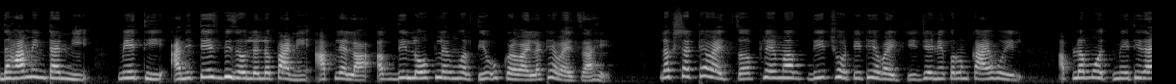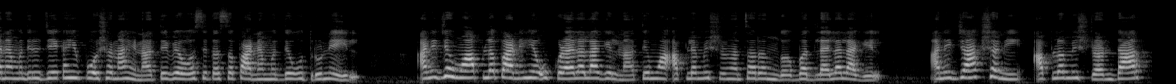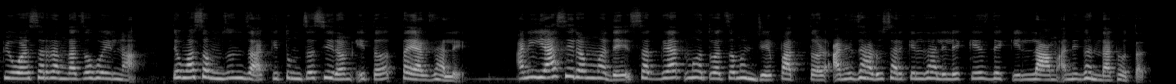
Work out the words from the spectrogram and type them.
दहा मिनिटांनी मेथी आणि तेच भिजवलेलं पाणी आपल्याला अगदी लो फ्लेमवरती उकळवायला ठेवायचं आहे. लक्षात ठेवायचं फ्लेम अगदी छोटी ठेवायची जेणेकरून काय होईल? आपलं मो मेथी दाण्यामधील जे काही पोषण आहे ना ते व्यवस्थित असं पाण्यामध्ये उतरून येईल. आणि जेव्हा आपलं पाणी हे उकळायला लागेल ना तेव्हा आपल्या मिश्रणाचा रंग बदलायला लागेल. आणि ज्या क्षणी आपलं मिश्रण डार्क पिवळसर रंगाचं होईल ना तेव्हा समजून जा की तुमचं सिरम इथं तयार झालंय. आणि या सिरममध्ये सगळ्यात महत्त्वाचं म्हणजे पातळ आणि झाडूसारखे झालेले केस देखील लांब आणि घनदाट होतात.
